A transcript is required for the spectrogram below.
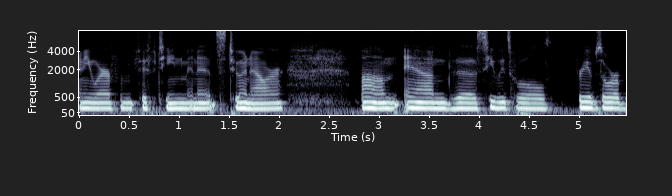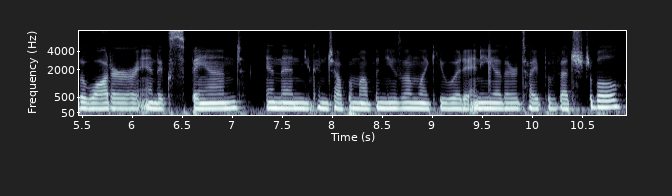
anywhere from 15 minutes to an hour. Um, and the seaweeds will reabsorb the water and expand, and then you can chop them up and use them like you would any other type of vegetable.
